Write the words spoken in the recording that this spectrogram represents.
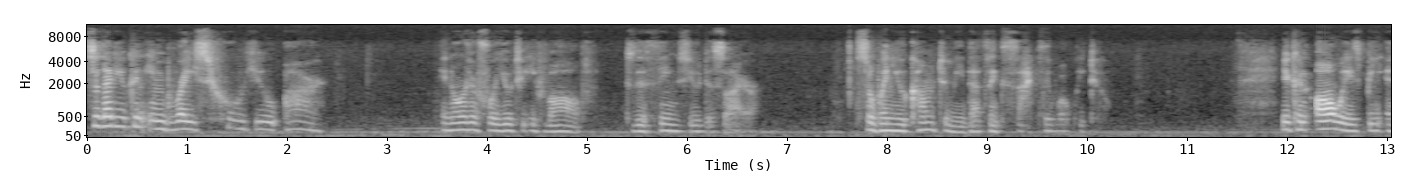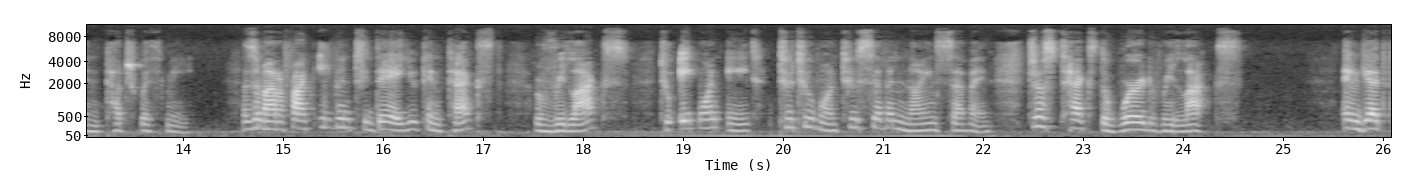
So that you can embrace who you are in order for you to evolve to the things you desire. So when you come to me, that's exactly what we do. You can always be in touch with me. As a matter of fact, even today, you can text RELAX to 818-221-2797. Just text the word RELAX and get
